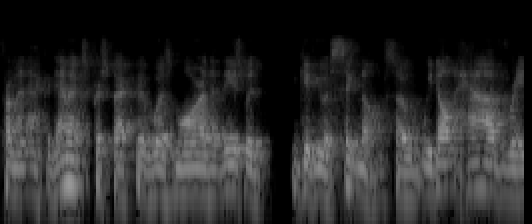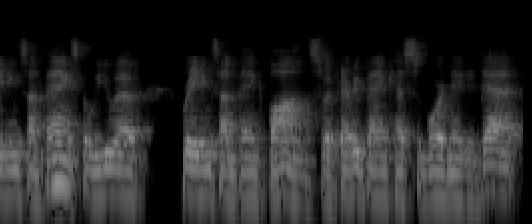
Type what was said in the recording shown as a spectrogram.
from an academics perspective was more that these would give you a signal. So we don't have ratings on banks, but we do have ratings on bank bonds. So if every bank has subordinated debt,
